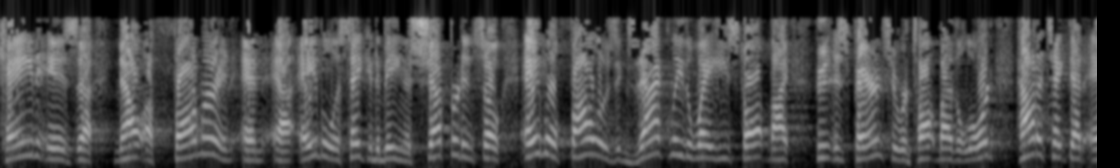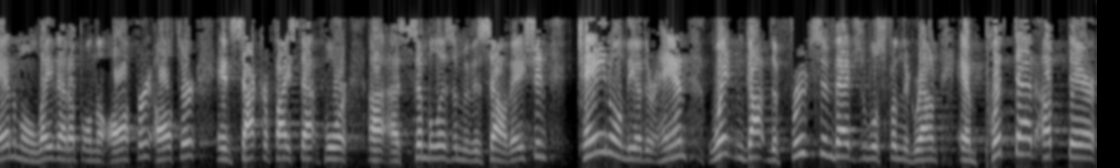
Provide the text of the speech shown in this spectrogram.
Cain is uh, now a farmer, and, and uh, Abel is taken to being a shepherd, and so Abel follows exactly the way he's taught by his parents who were taught by the Lord, how to take that animal and lay that up on the altar and sacrifice that for uh, a symbolism of his salvation. Cain, on the other hand, went and got the fruits and vegetables from the ground and put that up there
